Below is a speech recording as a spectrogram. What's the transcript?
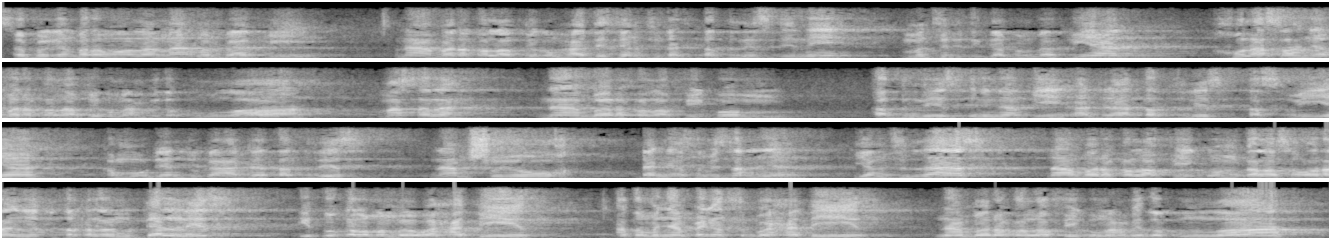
Sebagian para ulama membagi Nah, barakallahu fikum hadis yang sudah ditadlis ini menjadi tiga pembagian. Khulasahnya barakallahu fikum hafizakumullah masalah nah barakallahu fikum tadlis ini nanti ada tadlis taswiyah, kemudian juga ada tadlis nam syuyukh dan yang semisalnya. Yang jelas, nah barakallahu fikum kalau seorang itu terkenal mudallis, itu kalau membawa hadis atau menyampaikan sebuah hadis, nah barakallahu fikum hafizakumullah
